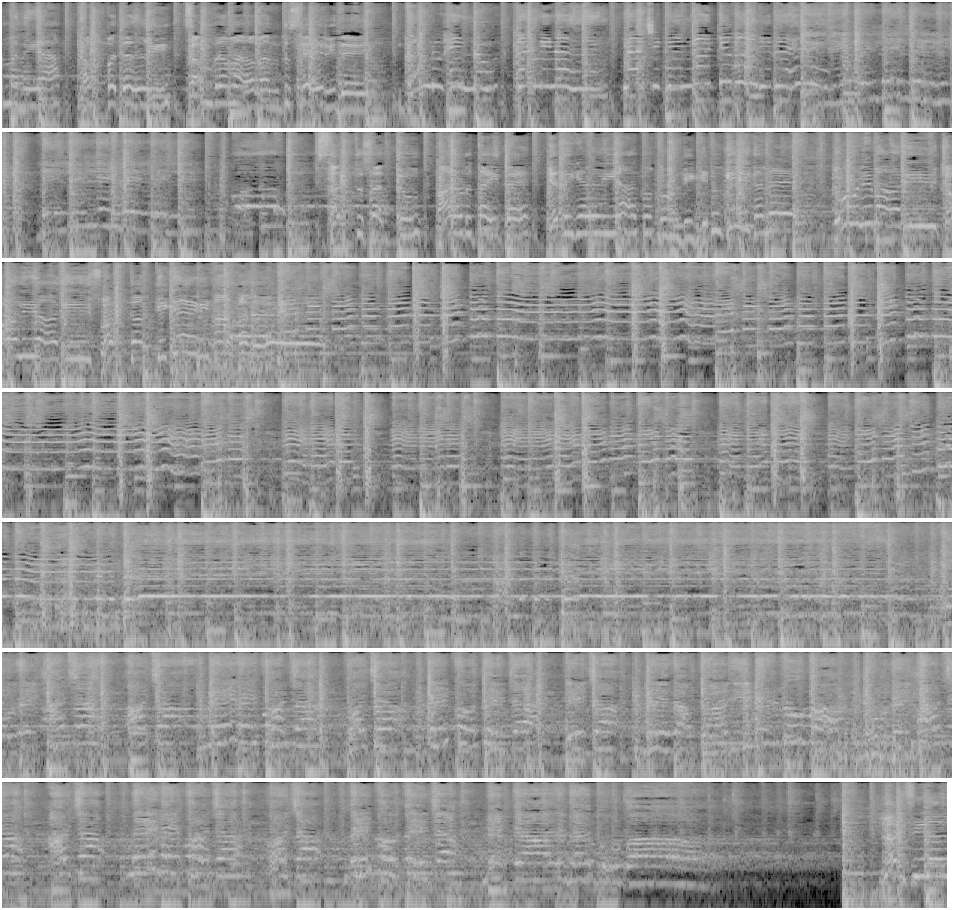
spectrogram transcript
ಮನೆಯ ಹಬ್ಬದಲ್ಲಿ ಸಂಭ್ರಮ ಬಂದು ಸೇರಿದೆ. ಸದ್ದು ಸದ್ದು ಮಾಡುತ್ತೈತೆ ಎದೆಯಲ್ಲಿ ಯಾಕೋ ಗುಂಡಿಗೆ ಗಿಡುಗೀಗಲೇ final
